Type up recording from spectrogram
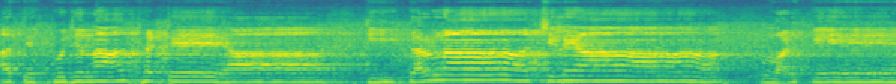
اتے کچھ نہ کھٹیا کی کرنا چلیا وڑ کے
